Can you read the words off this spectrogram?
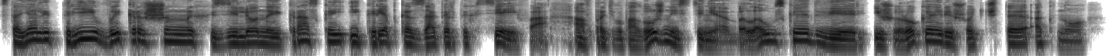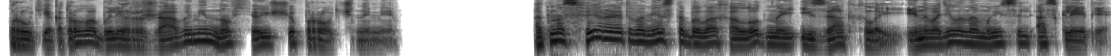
стояли три выкрашенных зеленой краской и крепко запертых сейфа, а в противоположной стене была узкая дверь и широкое решетчатое окно, прутья которого были ржавыми, но все еще прочными. Атмосфера этого места была холодной и затхлой и наводила на мысль о склепе.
